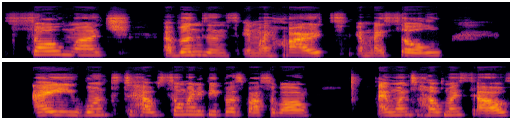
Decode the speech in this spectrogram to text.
so much abundance in my heart and my soul. I want to help so many people as possible. I want to help myself,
